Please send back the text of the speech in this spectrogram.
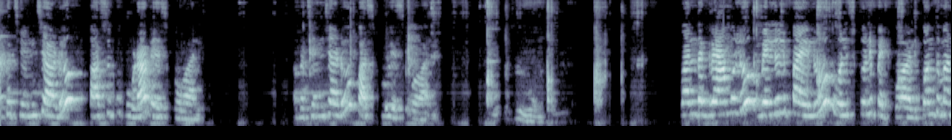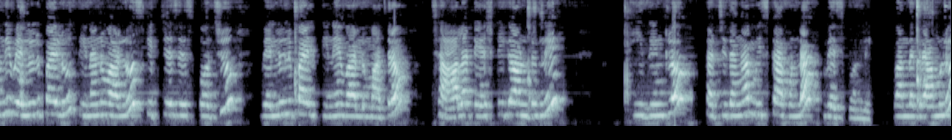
ఒక చెంచాడు పసుపు కూడా వేసుకోవాలి. ఒక చెంచాడు పసుపు వేసుకోవాలి. వంద గ్రాములు వెల్లుల్లిపాయలు ఒలుచుకొని పెట్టుకోవాలి. కొంతమంది వెల్లుల్లిపాయలు తినని వాళ్ళు స్కిప్ చేసేసుకోవచ్చు. వెల్లుల్లిపాయలు తినే వాళ్ళు మాత్రం చాలా టేస్టీగా ఉంటుంది. ఈ దీంట్లో ఖచ్చితంగా మిస్ కాకుండా వేసుకోండి. వంద గ్రాములు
